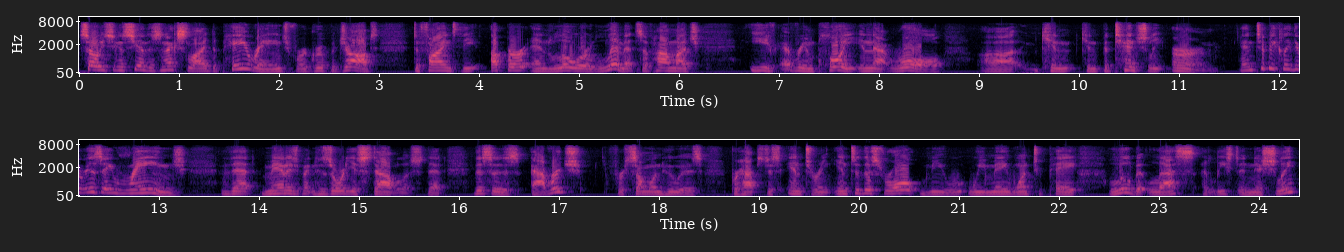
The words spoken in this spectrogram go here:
So as you can see on this next slide, the pay range for a group of jobs defines the upper and lower limits of how much every employee in that role uh, can, can potentially earn. And typically there is a range that management has already established that this is average for someone who is perhaps just entering into this role. We, we may want to pay a little bit less, at least initially.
